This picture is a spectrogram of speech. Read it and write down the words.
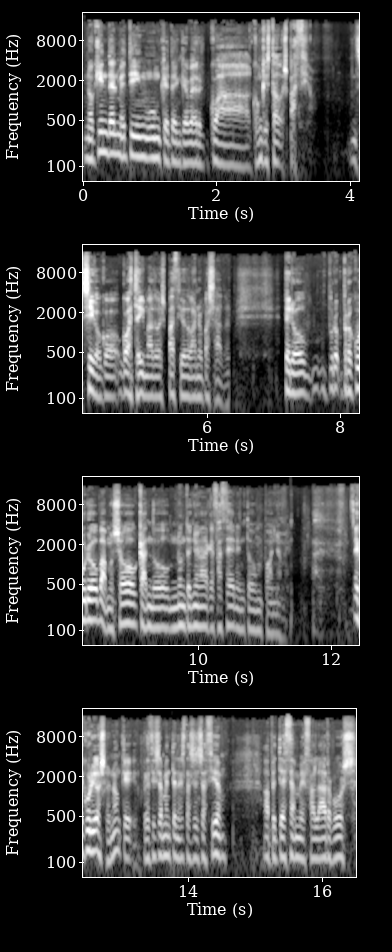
no Kindle metín un que ten que ver coa conquista do espacio. Sigo co, coa teima do espacio do ano pasado. Pero pro, procuro, vamos, só cando non teño nada que facer, entón poñome. É curioso, non? Que precisamente nesta sensación apetézame falarvos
